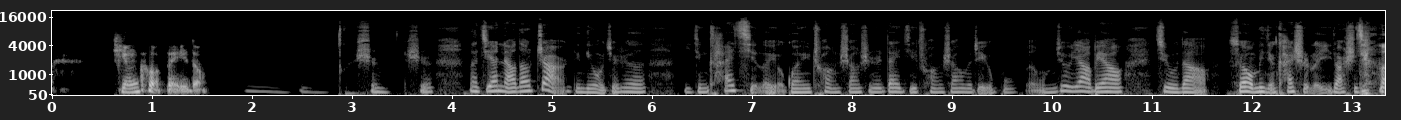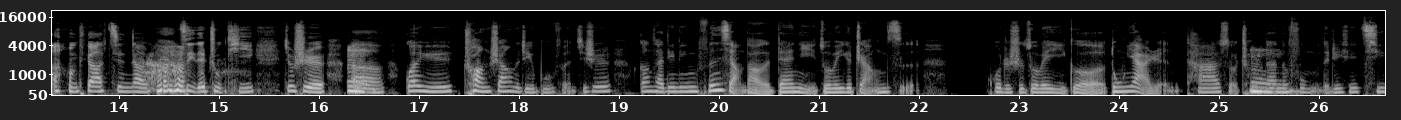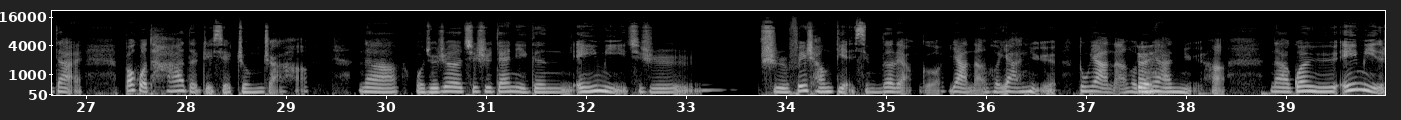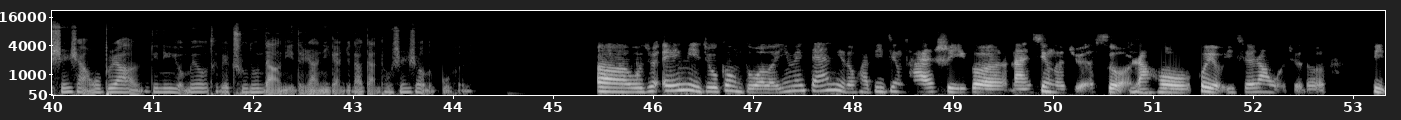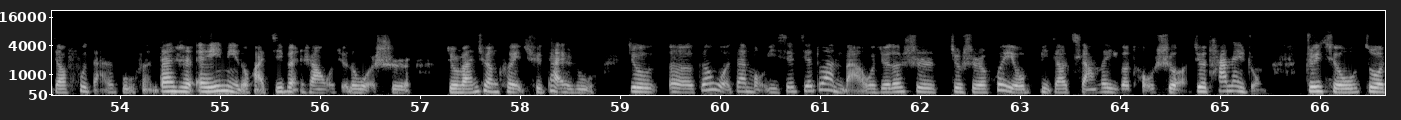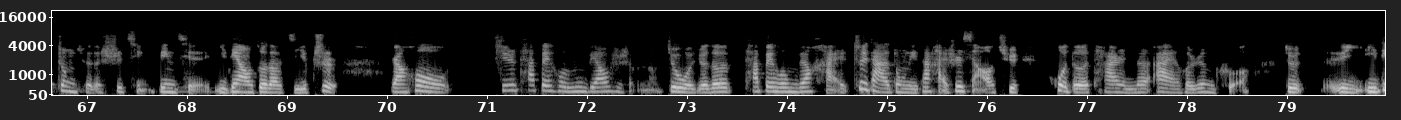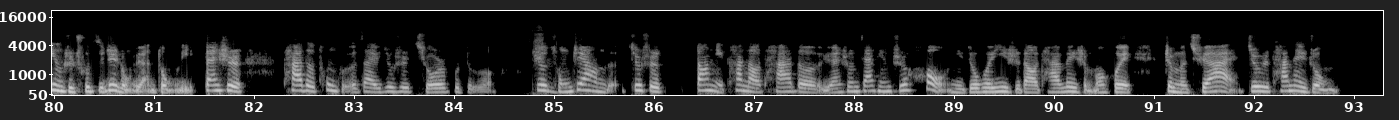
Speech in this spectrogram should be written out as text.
挺可悲的。嗯嗯，是是。那既然聊到这儿，丁丁，我觉着已经开启了有关于创伤甚至代际创伤的这个部分，我们就要不要进入到？虽然我们已经开始了一段时间了，我们都要进到自己的主题，就是 呃，关于创伤的这个部分。其实刚才丁丁分享到的，Danny 作为一个长子。或者是作为一个东亚人，他所承担的父母的这些期待，包括他的这些挣扎，哈。那我觉着，其实 Danny 跟 Amy 其实是非常典型的两个亚男和亚女，东亚男和东亚女，哈。那关于 Amy 的身上，我不知道丁丁有没有特别触动到你的，让你感觉到感同身受的部分呢？呃，我觉得 Amy 就更多了，因为 Danny 的话，毕竟他还是一个男性的角色，然后会有一些让我觉得比较复杂的部分。但是 Amy 的话，基本上我觉得我是就完全可以去代入，就呃，跟我在某一些阶段吧，我觉得是就是会有比较强的一个投射，就他那种追求做正确的事情，并且一定要做到极致，然后。其实他背后的目标是什么呢？就我觉得他背后目标还最大的动力，他还是想要去获得他人的爱和认可，就一定是出自这种原动力。但是他的痛苦就在于就是求而不得。就从这样的，就是当你看到他的原生家庭之后，你就会意识到他为什么会这么缺爱，就是他那种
